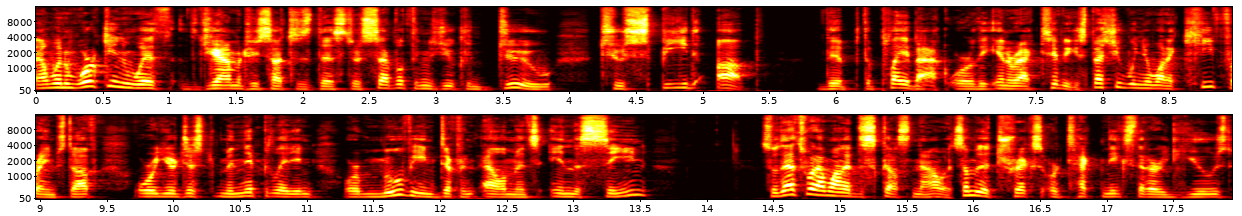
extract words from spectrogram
Now, when working with geometry such as this, there's several things you can do to speed up the, the playback or the interactivity, especially when you want to keyframe stuff or you're just manipulating or moving different elements in the scene. So that's what I want to discuss now, is some of the tricks or techniques that are used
